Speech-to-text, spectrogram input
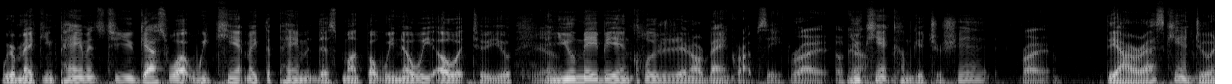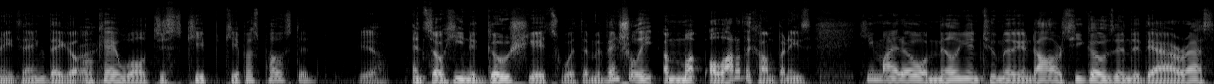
we're making payments to you. Guess what? We can't make the payment this month, but we know we owe it to you, and you may be included in our bankruptcy. Right, okay. You can't come get your shit. Right. The IRS can't do anything. They go, okay, well, just keep keep us posted. Yeah. And so he negotiates with them. Eventually, a, a lot of the companies, he might owe a million, two million dollars. He goes into the IRS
